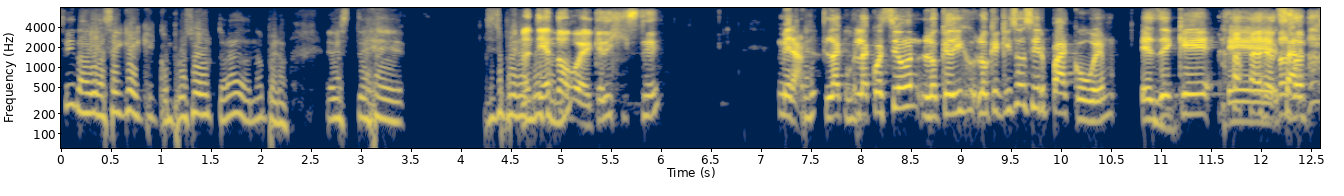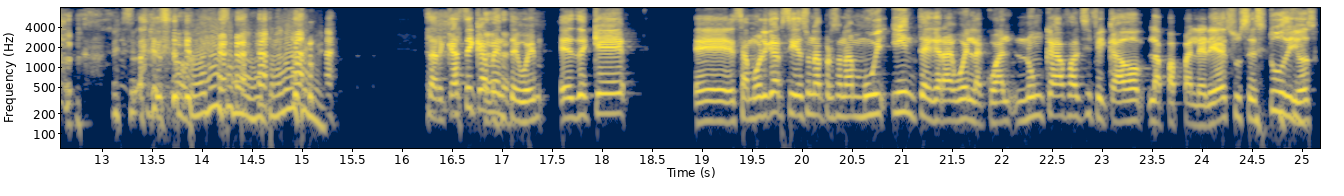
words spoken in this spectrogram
Sí, no, ya sé que, que compró su doctorado, ¿no? Pero, este, sí No entiendo, güey. ¿Qué dijiste? Mira, la, la cuestión, lo que dijo, lo que quiso decir Paco, güey, es de que eh, sar- sarcásticamente, güey, es de que eh, Samuel García es una persona muy íntegra, güey, la cual nunca ha falsificado la papelería de sus estudios.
